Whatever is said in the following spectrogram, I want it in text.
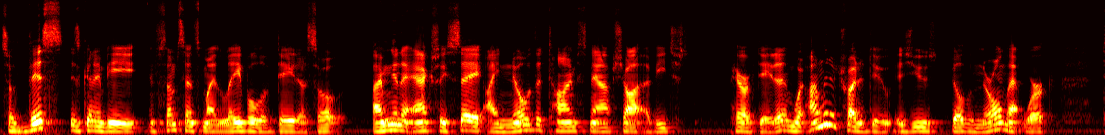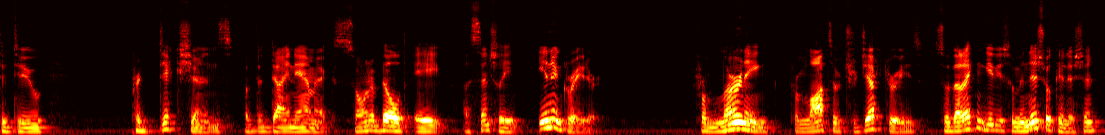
So this is going to be, in some sense, my label of data. So I'm going to actually say I know the time snapshot of each pair of data. And what I'm going to try to do is use build a neural network to do predictions of the dynamics. So I want to build a essentially an integrator from learning from lots of trajectories so that I can give you some initial condition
